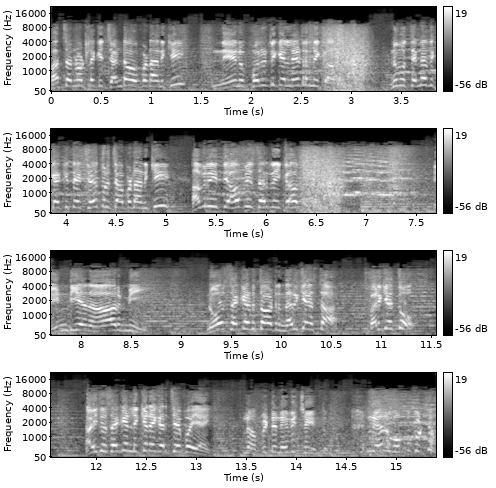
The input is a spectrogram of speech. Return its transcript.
పచ్చ నోట్లకి జెండా ఊపడానికి నేను పొలిటికల్ లీడర్ని కాదు. నువ్వు తిన్నది కక్కితే చేతులు చాపడానికి అవినీతి ఆఫీసర్ని కాదు. Indian army. No second thought నరికేస్తా. పరిగెత్తు. ఐదు సెకండ్లు ఇక్కడే ఖర్చైపోయాయి నా బిడ్డనేవి చేయొద్దు. నేను ఒప్పుకుంటా.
